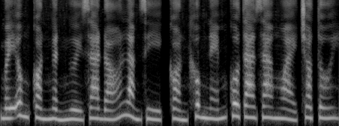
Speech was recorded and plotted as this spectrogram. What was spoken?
Mấy ông còn ngẩn người ra đó làm gì còn không ném cô ta ra ngoài cho tôi.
